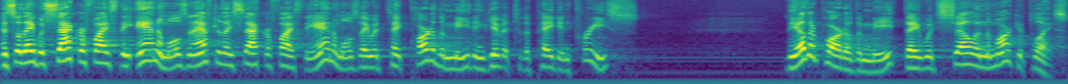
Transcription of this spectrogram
And so they would sacrifice the animals, and after they sacrificed the animals, they would take part of the meat and give it to the pagan priests. The other part of the meat they would sell in the marketplace.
